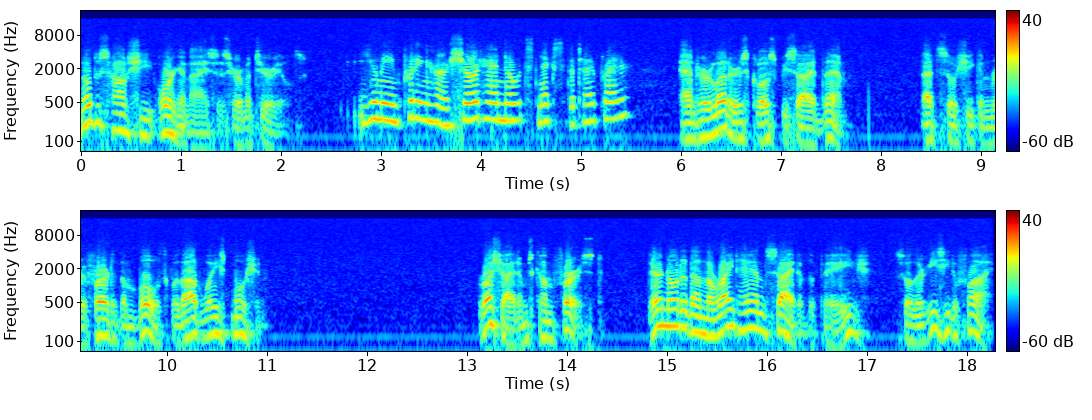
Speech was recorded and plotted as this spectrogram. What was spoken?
Notice how she organizes her materials You mean putting her shorthand notes next to the typewriter? and her letters close beside them. That's so she can refer to them both without waste motion. Rush items come first. They're noted on the right-hand side of the page, so they're easy to find.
